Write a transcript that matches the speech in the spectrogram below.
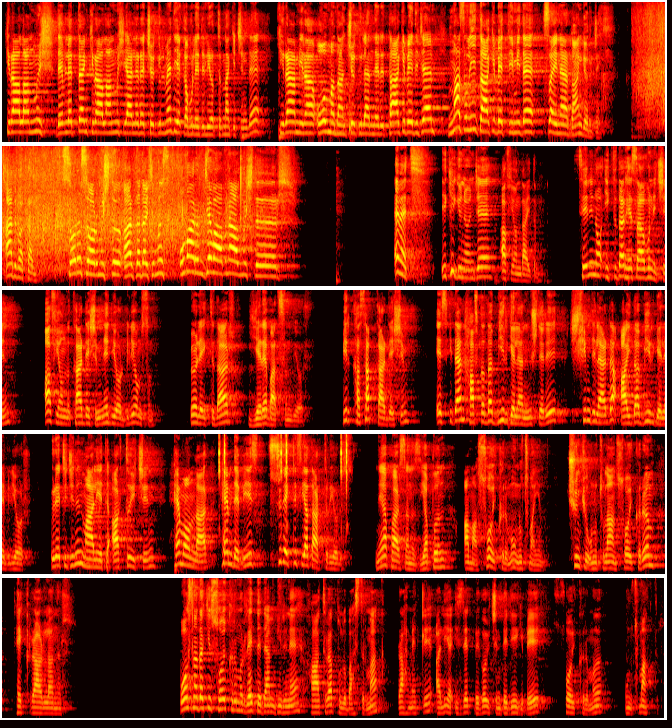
kiralanmış, devletten kiralanmış yerlere çökülme diye kabul ediliyor tırnak içinde. Kira mira olmadan çökülenleri takip edeceğim. Nasıl iyi takip ettiğimi de Sayın Erdoğan görecek. Hadi bakalım. Soru sormuştu arkadaşımız. Umarım cevabını almıştır. Evet, iki gün önce Afyon'daydım. Senin o iktidar hesabın için Afyonlu kardeşim ne diyor biliyor musun? Böyle iktidar yere batsın diyor. Bir kasap kardeşim eskiden haftada bir gelen müşteri şimdilerde ayda bir gelebiliyor. Üreticinin maliyeti arttığı için hem onlar hem de biz sürekli fiyat arttırıyoruz. Ne yaparsanız yapın ama soykırımı unutmayın. Çünkü unutulan soykırım tekrarlanır. Bosna'daki soykırımı reddeden birine hatıra pulu bastırmak, rahmetli Aliya İzzet Begoviç'in dediği gibi soykırımı unutmaktır.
